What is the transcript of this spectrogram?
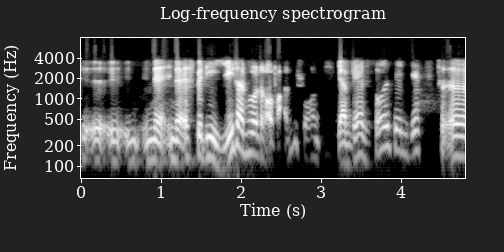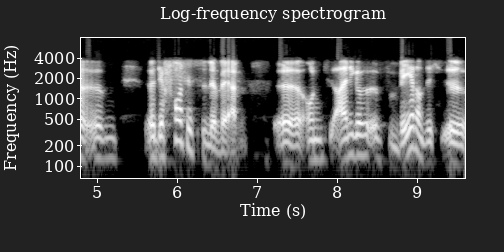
äh, in, der, in der SPD jeder nur darauf angesprochen, ja, wer soll denn jetzt äh, ähm, der Vorsitzende werden? Äh, und einige wehren sich äh,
